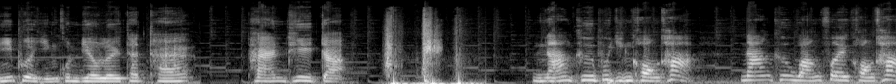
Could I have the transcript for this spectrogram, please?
นี้เพื่อหญิงคนเดียวเลยแท้ๆแทนที่จะ นางคือผู้หญิงของข้า นางคือหวังเฟยของข้า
